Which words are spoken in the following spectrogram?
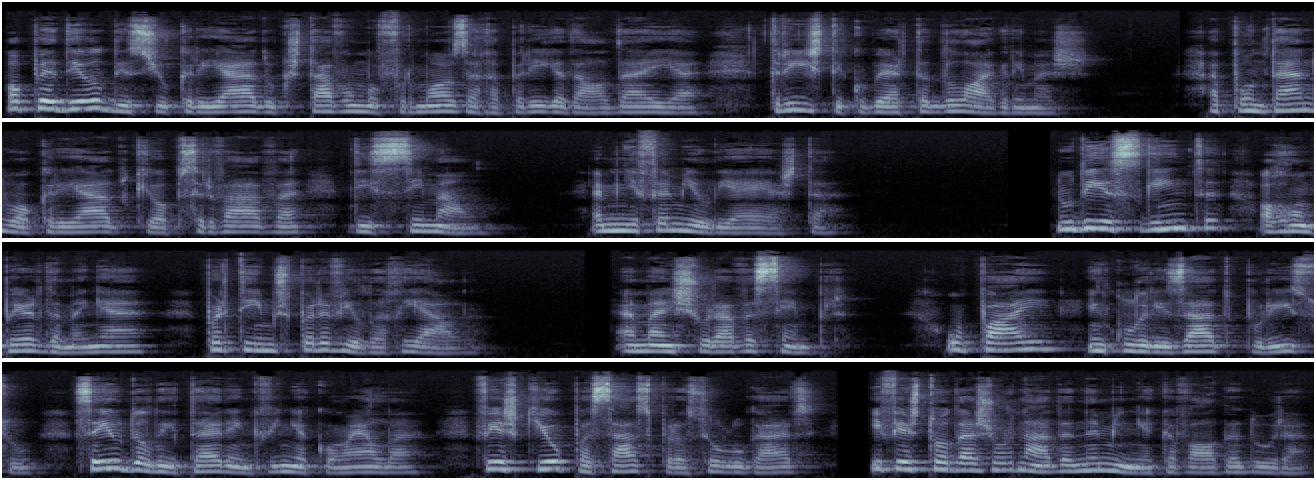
Ao pé dele disse o criado que estava uma formosa rapariga da aldeia, triste e coberta de lágrimas. Apontando ao criado que observava, disse Simão: A minha família é esta. No dia seguinte, ao romper da manhã, partimos para Vila Real. A mãe chorava sempre. O pai, encolorizado por isso, saiu da liteira em que vinha com ela, fez que eu passasse para o seu lugar e fez toda a jornada na minha cavalgadura.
